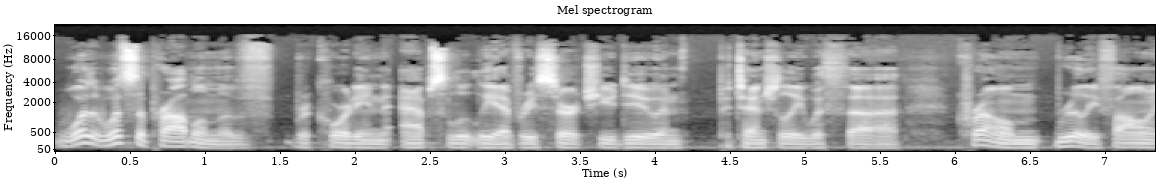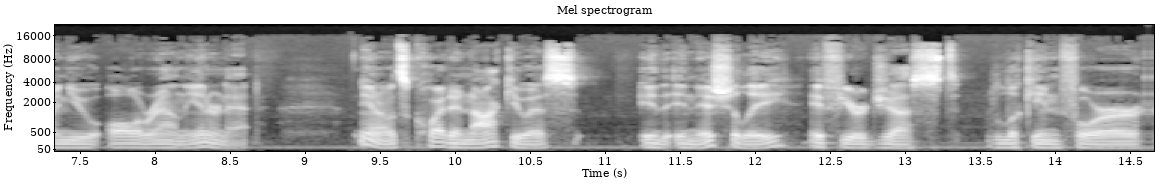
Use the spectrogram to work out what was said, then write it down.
what what's the problem of recording absolutely every search you do, and potentially with uh, Chrome really following you all around the internet? You know, it's quite innocuous initially if you're just looking for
